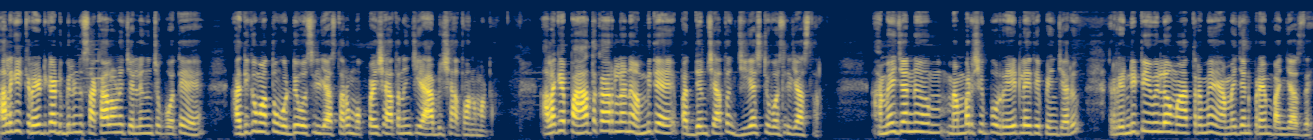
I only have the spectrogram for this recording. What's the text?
అలాగే క్రెడిట్ కార్డు బిల్లును సకాలంలో చెల్లించకపోతే అధిక మొత్తం వడ్డీ వసూలు చేస్తారు. ముప్పై శాతం నుంచి యాభై శాతం అన్నమాట. అలాగే పాత కార్లను అమ్మితే పద్దెనిమిది శాతం జిఎస్టీ వసూలు చేస్తారు. అమెజాన్ మెంబర్షిప్ రేట్లు అయితే పెంచారు. రెండు టీవీలో మాత్రమే అమెజాన్ ప్రైమ్ పనిచేస్తాయి.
